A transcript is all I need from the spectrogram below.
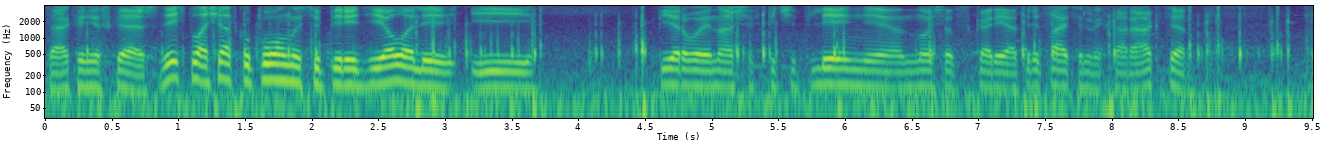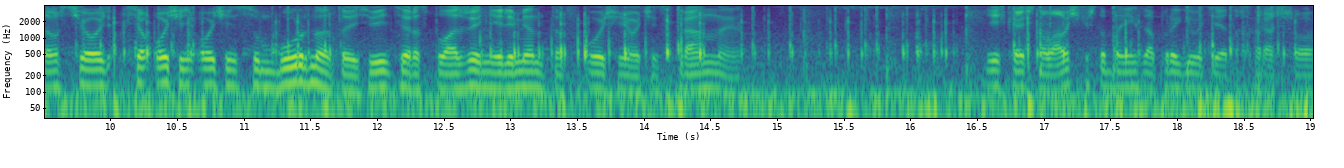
Так и не скажешь. Здесь площадку полностью переделали, и первые наши впечатления носят скорее отрицательный характер. Потому что все очень-очень сумбурно, то есть, видите, расположение элементов очень-очень странное. Есть, конечно, лавочки, чтобы на них запрыгивать, и это хорошо.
